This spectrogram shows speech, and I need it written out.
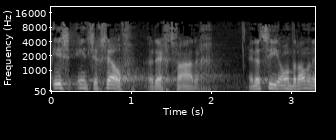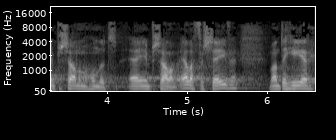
is in zichzelf rechtvaardig. En dat zie je onder andere in Psalm, 100, eh, in Psalm 11, vers 7. Want de Heer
